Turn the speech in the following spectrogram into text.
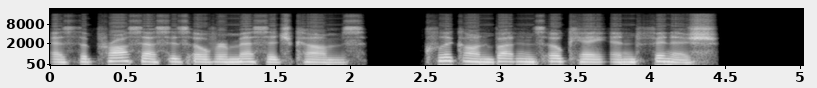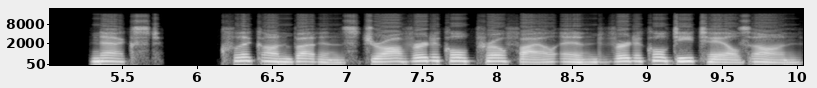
as the process is over message comes, click on buttons OK and Finish. Next, click on buttons Draw Vertical Profile and Vertical Details on,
